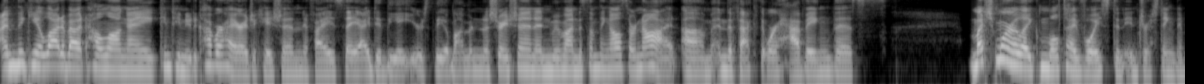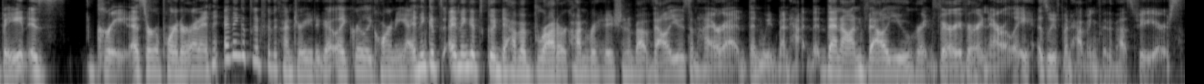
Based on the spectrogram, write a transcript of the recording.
I'm thinking a lot about how long I continue to cover higher education. If I say I did the eight years of the Obama administration and move on to something else or not, um, and the fact that we're having this much more like multi-voiced and interesting debate is great as a reporter and I think I think it's good for the country to get like really corny. I think it's I think it's good to have a broader conversation about values in higher ed than we'd been had than on value right very very narrowly as we've been having for the past few years.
